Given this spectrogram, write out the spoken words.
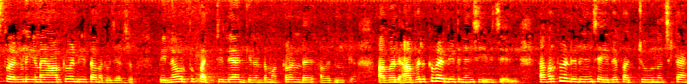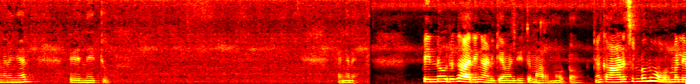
സ്ട്രഗിൾ ചെയ്യണേ? ആർക്ക് വേണ്ടിയിട്ടാന്നൊക്കെ വിചാരിച്ചു. പിന്നെ ഓർത്ത് പറ്റില്ല. എനിക്ക് രണ്ട് മക്കളുണ്ട്. അവർക്ക് അവർ അവർക്ക് വേണ്ടിയിട്ട് ഞാൻ ജീവിച്ച് അവർക്ക് വേണ്ടിയിട്ട് ഞാൻ ചെയ്തേ പറ്റൂ എന്ന് വെച്ചിട്ട് അങ്ങനെ ഞാൻ എഴുന്നേറ്റു. അങ്ങനെ. പിന്നെ ഒരു കാര്യം കാണിക്കാൻ വേണ്ടിയിട്ട് മറന്നു കേട്ടോ. ഞാൻ കാണിച്ചിട്ടുണ്ടോന്ന് ഓർമ്മയില്ല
